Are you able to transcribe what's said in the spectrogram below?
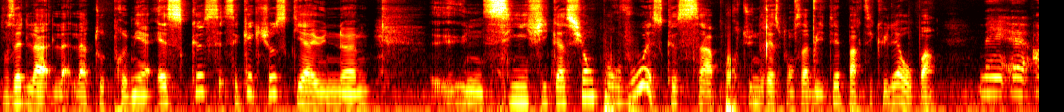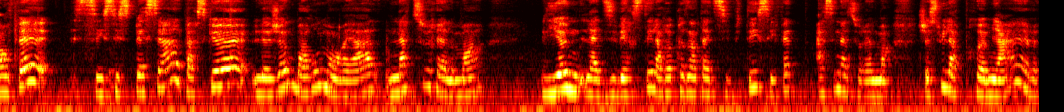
Vous êtes la, la, toute première. Est-ce que c'est quelque chose qui a une, euh, une signification pour vous? Est-ce que ça apporte une responsabilité particulière ou pas? Mais en fait, c'est spécial parce que le jeune barreau de Montréal, naturellement, il y a la diversité, la représentativité, c'est fait assez naturellement. Je suis la première,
